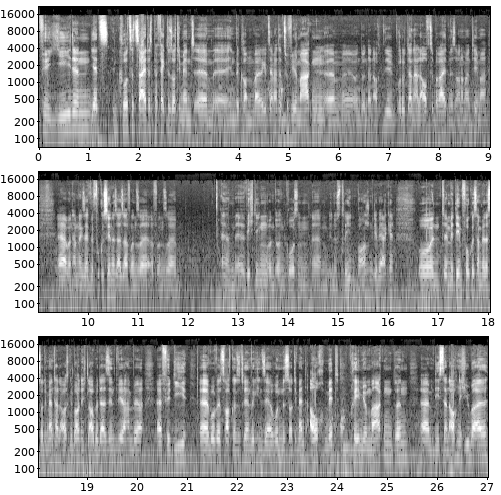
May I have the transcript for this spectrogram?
für jeden jetzt in kurzer Zeit das perfekte Sortiment ähm, äh, hinbekommen, weil da gibt es einfach zu viele Marken ähm, äh, und, und dann auch die Produkte dann alle aufzubereiten, ist auch nochmal ein Thema. Äh, und haben dann gesagt, wir fokussieren uns also auf unsere, auf unsere ähm, äh, wichtigen und, und großen ähm, Industrien, Branchen, Gewerke. Und äh, mit dem Fokus haben wir das Sortiment halt ausgebaut. Und ich glaube, da sind wir, haben wir äh, für die, äh, wo wir uns darauf konzentrieren, wirklich ein sehr rundes Sortiment, auch mit Premium-Marken drin, ähm, die es dann auch nicht überall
